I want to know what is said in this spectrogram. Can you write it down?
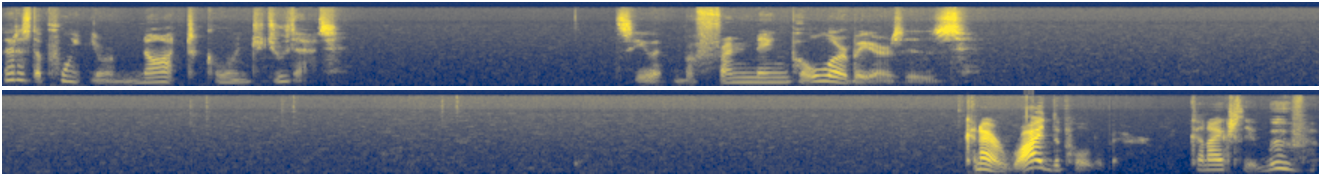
That is the point. You're not going to do that. Let's see what befriending polar bears is. Can I ride the polar bear? Can I actually move him?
